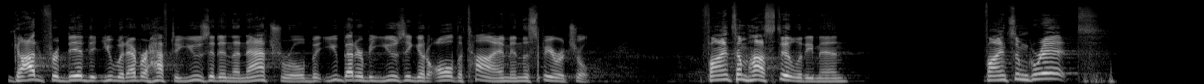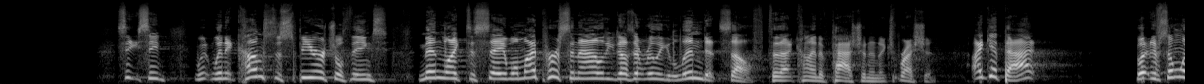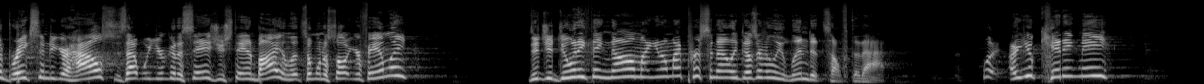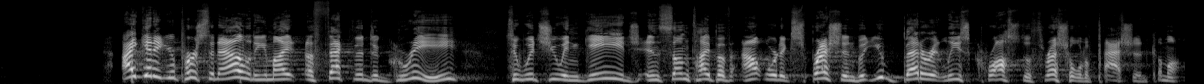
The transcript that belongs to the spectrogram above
God forbid that you would ever have to use it in the natural, but you better be using it all the time in the spiritual. Find some hostility, men. Find some grit. See, see, when it comes to spiritual things, men like to say, well, my personality doesn't really lend itself to that kind of passion and expression. I get that. But if someone breaks into your house, is that what you're going to say as you stand by and let someone assault your family? Did you do anything? No, my, you know, my personality doesn't really lend itself to that. What, are you kidding me? I get it, your personality might affect the degree to which you engage in some type of outward expression, but you better at least cross the threshold of passion. Come on.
